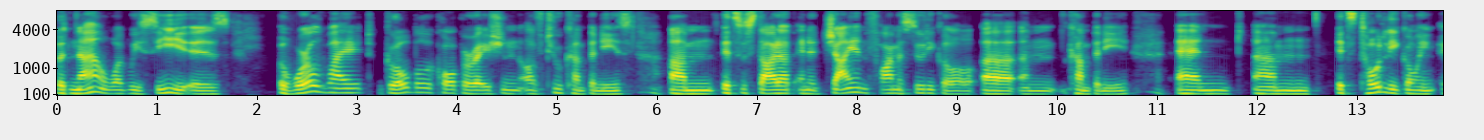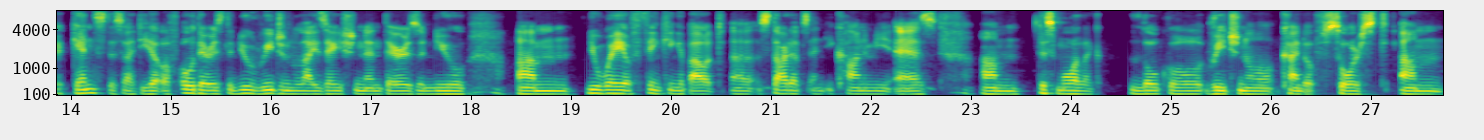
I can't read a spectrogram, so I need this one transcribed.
But now what we see is a worldwide global corporation of two companies. Um, it's a startup and a giant pharmaceutical uh, um, company, and um, it's totally going against this idea of oh, there is the new regionalization and there is a new um, new way of thinking about uh, startups and economy as um, this more like local, regional kind of sourced um,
